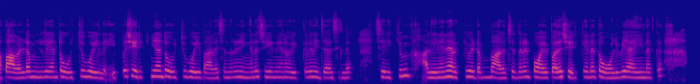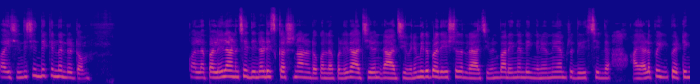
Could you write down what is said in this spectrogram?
അപ്പോൾ അവളുടെ മുന്നിൽ ഞാൻ തോറ്റുപോയില്ലേ ഇപ്പോൾ ശരിക്കും ഞാൻ തോറ്റുപോയി ബാലചന്ദ്രൻ ഇങ്ങനെ ചെയ്യുന്ന ഞാൻ ഒരിക്കലും വിചാരിച്ചില്ല. ശരിക്കും അലീനനെ ഇറക്കി വിട്ടപ്പോൾ ബാലചന്ദ്രൻ പോയപ്പോൾ അത് ശരിക്കും എന്റെ തോൽവിയായി എന്നൊക്കെ വൈജയന്തി ചിന്തിക്കുന്നുണ്ട് കേട്ടോ കൊല്ലപ്പള്ളിയിലാണ് വെച്ചാൽ ഇതിന്റെ ഡിസ്കഷനാണ് കേട്ടോ കൊല്ലപ്പള്ളി രാജീവൻ രാജീവനും ഇത് പ്രതീക്ഷിച്ചതല്ല. രാജീവൻ പറയുന്നുണ്ട് ഇങ്ങനെയൊന്നും ഞാൻ പ്രതീക്ഷിച്ചില്ല. അയാളിപ്പോൾ ഈ പെട്ടിയും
